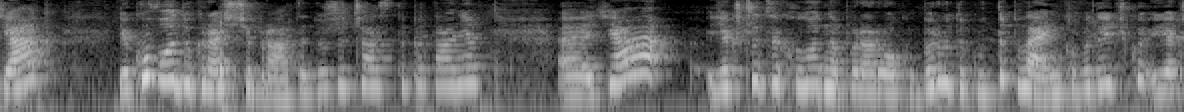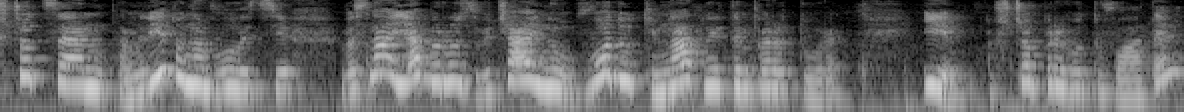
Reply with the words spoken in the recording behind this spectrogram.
Як, яку воду краще брати? Дуже часте питання. Е, Я, якщо це холодна пора року, беру таку тепленьку водичку. Якщо це там літо на вулиці, весна, я беру звичайну воду кімнатної температури. І щоб приготувати,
